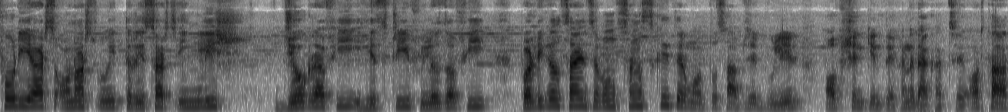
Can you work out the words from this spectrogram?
four years honours with research English geography history philosophy political science এবং সংস্কৃতের মতো সাবজেক্টগুলির অপশন কিন্তু এখানে দেখাচ্ছে। অর্থাৎ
